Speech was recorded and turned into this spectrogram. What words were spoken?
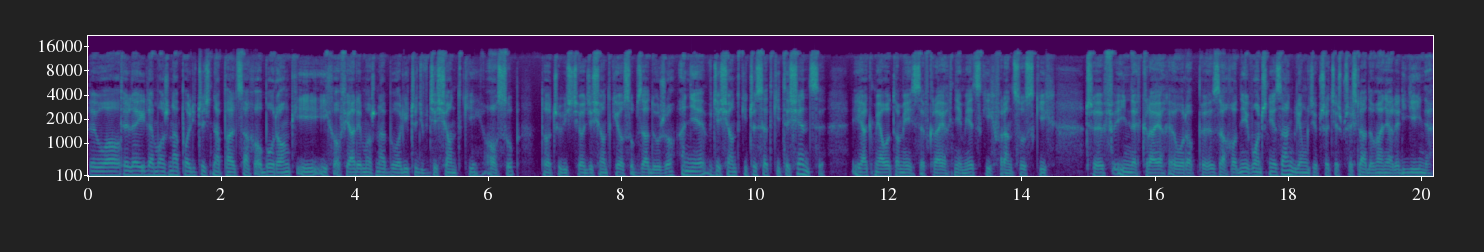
było tyle, ile można policzyć na palcach obu rąk i ich ofiary można było liczyć w dziesiątki osób to oczywiście o dziesiątki osób za dużo, a nie w dziesiątki czy setki tysięcy, jak miało to miejsce w krajach niemieckich, francuskich, czy w innych krajach Europy Zachodniej, włącznie z Anglią, gdzie przecież prześladowania religijne,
